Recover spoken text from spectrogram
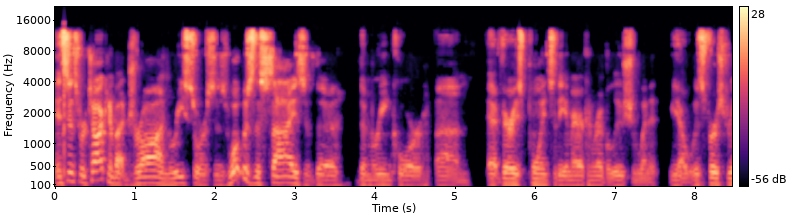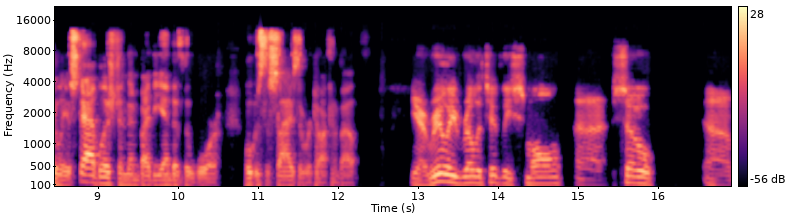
And since we're talking about draw on resources, what was the size of the the Marine Corps um, at various points of the American Revolution when it you know was first really established, and then by the end of the war, what was the size that we're talking about? Yeah, really relatively small. Uh, so. Um,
